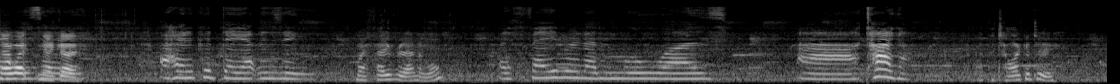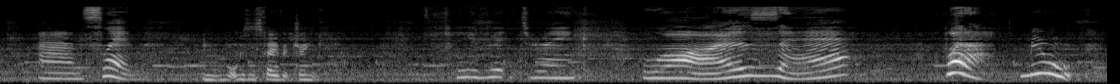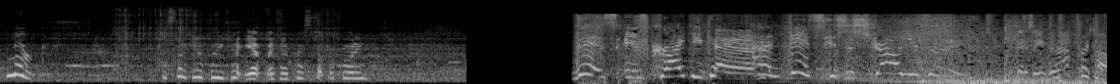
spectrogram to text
No, wait, no, go. I had a good day at the zoo. My favourite animal. My favourite animal was uh, tiger What did the tiger do? and Flynn. And what was his favourite drink? Favorite drink was uh, water, Milk. milk. Just like our pretty cat. Yep. Okay. Press stop recording. This is Crikey Camp. Is Australia Zoo. There's even Africa,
